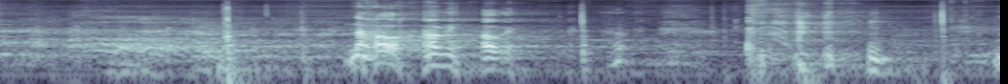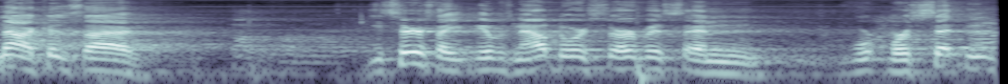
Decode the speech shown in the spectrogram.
No, I mean, I mean no, because uh, you, seriously, it was an outdoor service, and we're, we're sitting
